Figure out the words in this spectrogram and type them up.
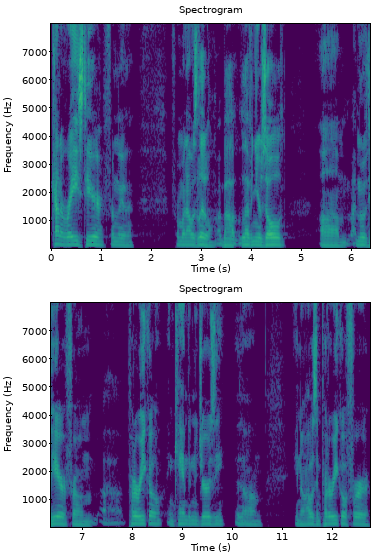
kind of raised here from the from when I was little, about 11 years old. Um, I moved here from uh, Puerto Rico in Camden, New Jersey, Um, you know, I was in Puerto Rico for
